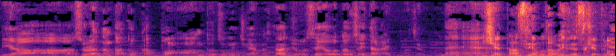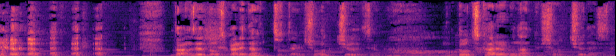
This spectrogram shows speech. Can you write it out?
いやーそれはなんかどっかボーンとつくん違いますか？女性をどついたらいけませんもんね。いや、男性もダメですけど。男性どつかれたって言ったらしょっちゅうですよ。あもうどつかれるなんてしょっちゅうですよ。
